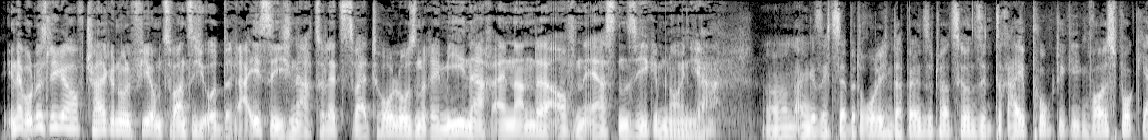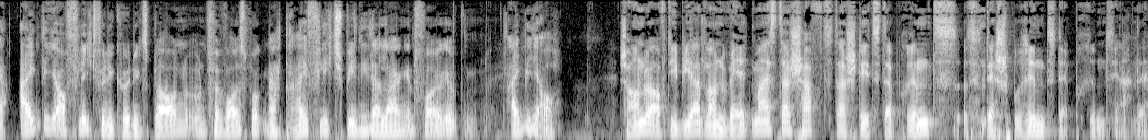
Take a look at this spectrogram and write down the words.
In der Bundesliga hofft Schalke 04 um 20.30 Uhr nach zuletzt zwei torlosen Remis nacheinander auf den ersten Sieg im neuen Jahr. Und angesichts der bedrohlichen Tabellensituation sind drei Punkte gegen Wolfsburg ja eigentlich auch Pflicht für die Königsblauen und für Wolfsburg nach drei Pflichtspielniederlagen in Folge eigentlich auch. Schauen wir auf die Biathlon-Weltmeisterschaft, da steht der Print, der Sprint, der Print, ja, der,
